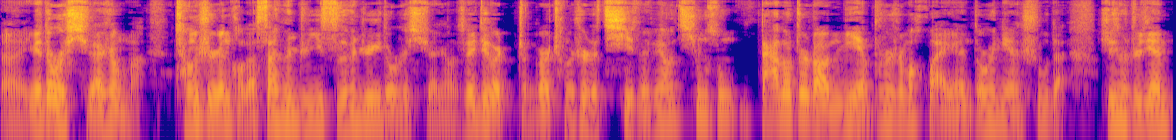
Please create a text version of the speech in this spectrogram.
呃，因为都是学生嘛，城市人口的三分之一、四分之一都是学生，所以这个整个城市的气氛非常轻松，大家都知道你也不是什么坏人，都是念书的，学生之间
